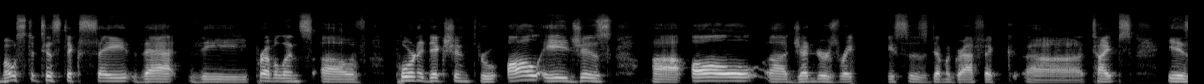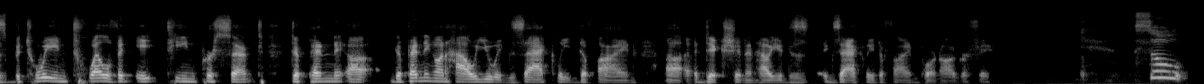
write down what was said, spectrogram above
most statistics say that the prevalence of porn addiction through all ages, uh, all uh, genders, races, demographic uh, types is between 12 and 18 percent, depending uh, depending on how you exactly define uh, addiction and how you des- exactly define pornography. So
